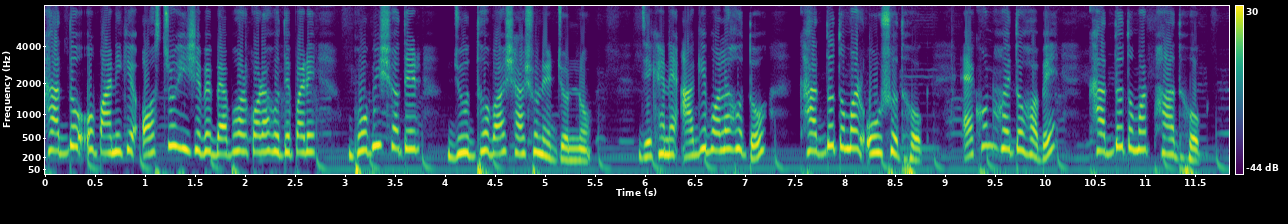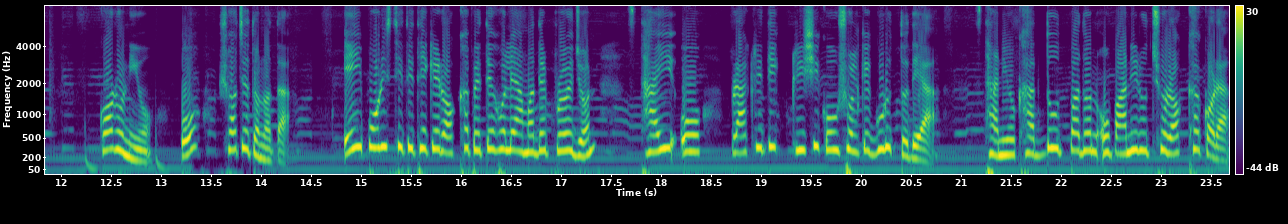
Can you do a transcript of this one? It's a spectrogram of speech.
খাদ্য ও পানিকে অস্ত্র হিসেবে ব্যবহার করা হতে পারে ভবিষ্যতের যুদ্ধ বা শাসনের জন্য। যেখানে আগে বলা হতো, খাদ্য তোমার ঔষধ হোক, এখন হয়তো হবে খাদ্য তোমার ফাঁদ হোক। করণীয় ও সচেতনতা। এই পরিস্থিতি থেকে রক্ষা পেতে হলে আমাদের প্রয়োজন স্থায়ী ও প্রাকৃতিক কৃষি কৌশলকে গুরুত্ব দেয়া, স্থানীয় খাদ্য উৎপাদন ও পানির উৎস রক্ষা করা,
